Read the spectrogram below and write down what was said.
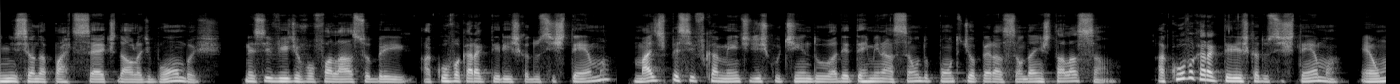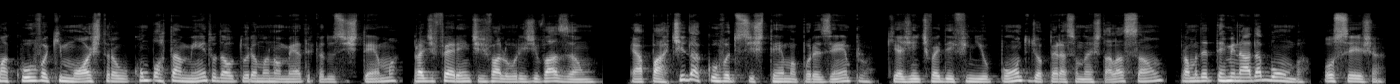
iniciando a parte 7 da aula de bombas. Nesse vídeo eu vou falar sobre a curva característica do sistema, mais especificamente discutindo a determinação do ponto de operação da instalação. A curva característica do sistema é uma curva que mostra o comportamento da altura manométrica do sistema para diferentes valores de vazão. É a partir da curva do sistema, por exemplo, que a gente vai definir o ponto de operação da instalação para uma determinada bomba, ou seja,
